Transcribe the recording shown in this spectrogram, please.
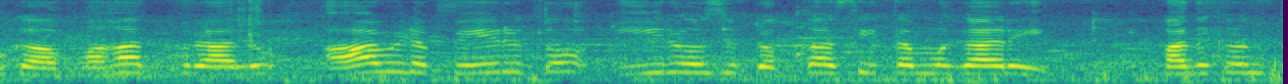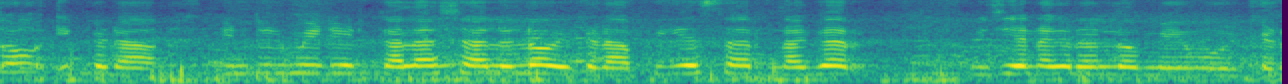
ఒక మహాత్పురాలు ఆవిడ పేరుతో ఈరోజు డొక్కా సీతమ్మ గారి పథకంతో ఇక్కడ ఇంటర్మీడియట్ కళాశాలలో ఇక్కడ పిఎస్ఆర్ నగర్ విజయనగరంలో మేము ఇక్కడ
